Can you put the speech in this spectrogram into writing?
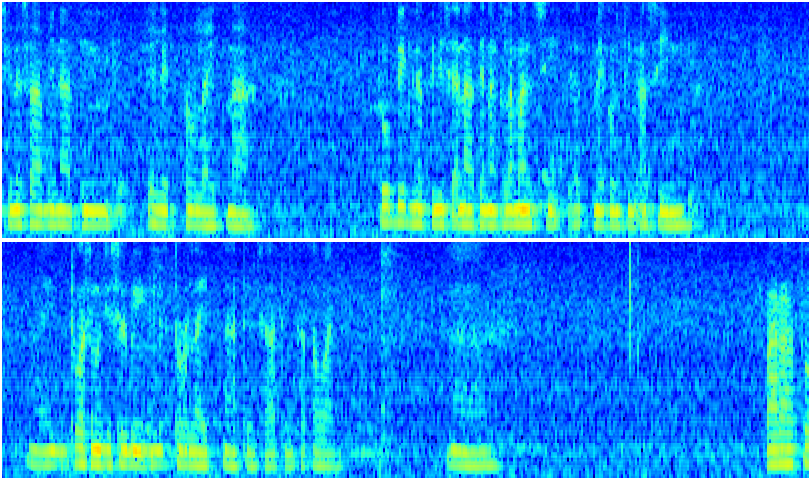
sinasabi nating electrolyte na tubig na pinisa natin ng kalamansi at may konting asin. Ah, ito kasi magsisilbing electrolyte natin sa ating katawan. Ah, para to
